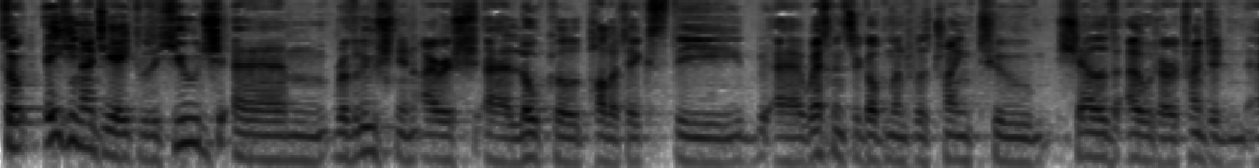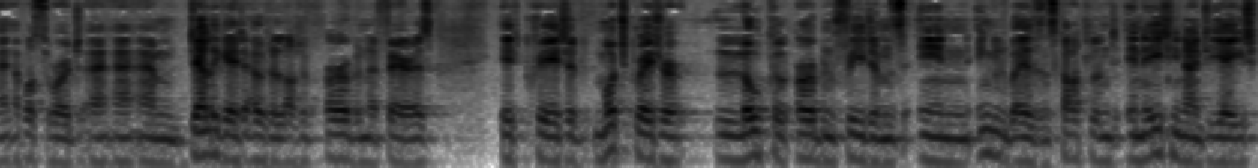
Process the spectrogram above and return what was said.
So 1898 was a huge um, revolution in Irish uh, local politics. The uh, Westminster government was trying to shelve out, or trying to, uh, what's the word, uh, uh, um, delegate out a lot of urban affairs it created much greater local urban freedoms in England, Wales, and Scotland. In 1898,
